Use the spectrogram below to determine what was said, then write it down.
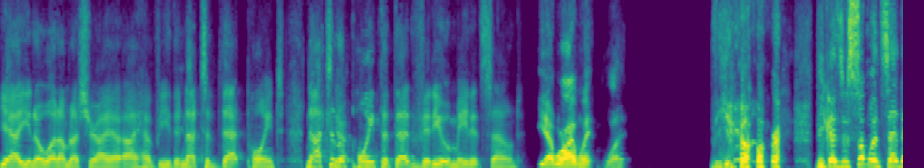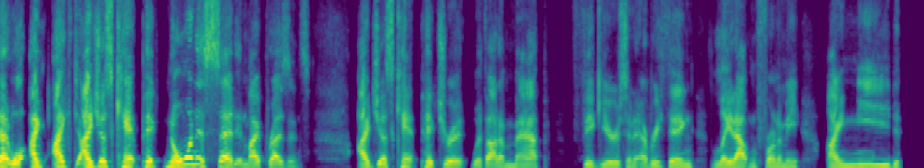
yeah, you know what? I'm not sure. I I have either. Not to that point. Not to Yeah. the point that that video made it sound. yeah where i went what you know because if someone said that well I, I i just can't pick no one has said in my presence i just can't picture it without a map figures and everything laid out in front of me i need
